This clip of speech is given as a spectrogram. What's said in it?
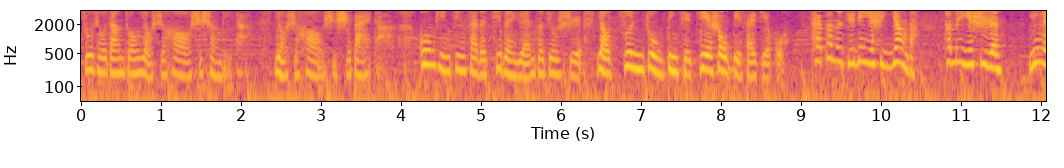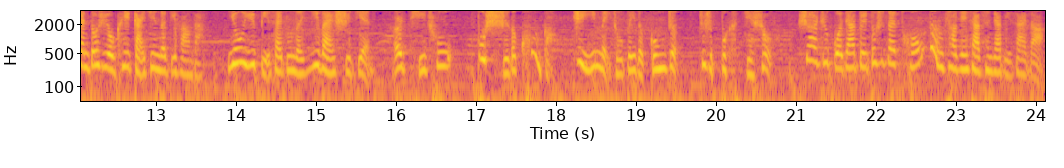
足球当中有时候是胜利的。有时候是失败的。公平竞赛的基本原则就是要尊重并且接受比赛结果。裁判的决定也是一样的，他们也是人，永远都是有可以改进的地方的。由于比赛中的意外事件而提出不实的控告，质疑美洲杯的公正，这是不可接受的。十二支国家队都是在同等条件下参加比赛的，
